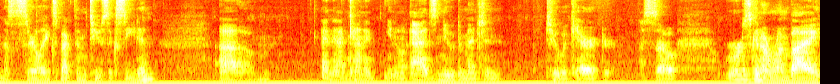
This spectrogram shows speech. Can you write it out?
necessarily expect them to succeed in. Um, and that kind of you know adds new dimension to a character. So we're just gonna run by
